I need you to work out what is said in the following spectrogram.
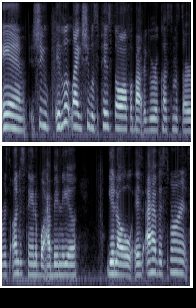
And she it looked like she was pissed off about the girl customer service. Understandable. I've been there, you know, I have experienced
